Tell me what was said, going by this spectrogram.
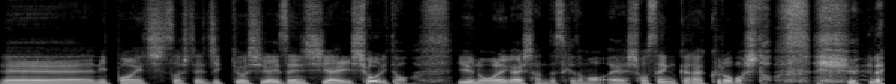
えー、日本一、そして実況試合全試合勝利というのをお願いしたんですけども、えー、初戦から黒星というね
